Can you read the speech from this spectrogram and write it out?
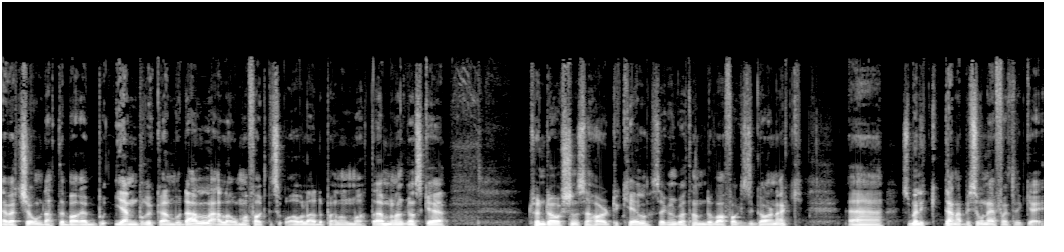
Jeg vet ikke om dette bare gjenbruker en modell, eller om han faktisk overlevde på en eller annen måte, men han er ganske Trandoshans er hard to kill, så det kan godt hende det var faktisk Garnack. Uh, den episoden er faktisk litt gøy.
